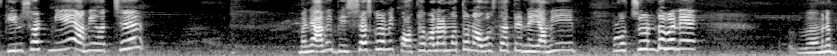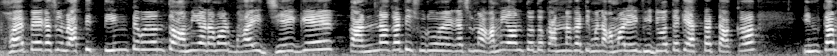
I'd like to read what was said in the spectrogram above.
স্ক্রিনশট নিয়ে আমি হচ্ছে মানে আমি বিশ্বাস করে আমি কথা বলার মতন অবস্থাতে নেই। আমি প্রচণ্ড মানে মানে ভয় পেয়ে গেছিলাম। রাত্রি তিনটে পর্যন্ত আমি আর আমার ভাই জেগে কান্নাকাটি শুরু হয়ে গেছিল। মানে আমি অন্তত কান্নাকাটি মানে আমার এই ভিডিও থেকে একটা টাকা ইনকাম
